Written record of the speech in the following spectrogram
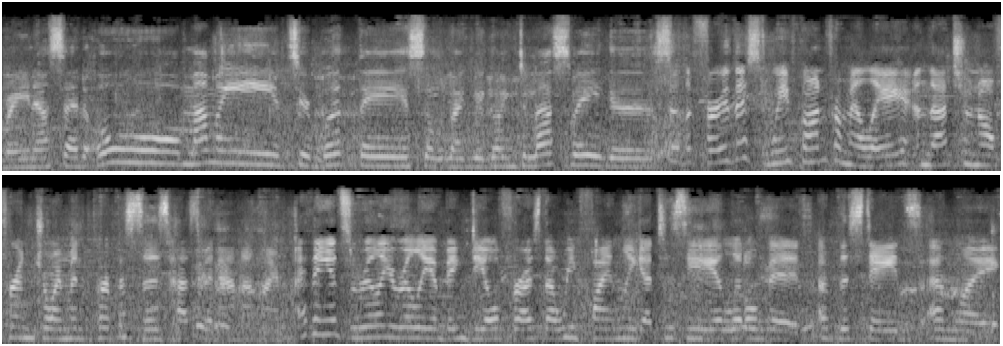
Marina said, "Oh, mommy, it's your birthday, so like we're going to Las Vegas." So the furthest we've gone from LA and that too not for enjoyment purposes has been Anaheim. I think it's really really a big deal for us that we finally get to see a little bit of the states and like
